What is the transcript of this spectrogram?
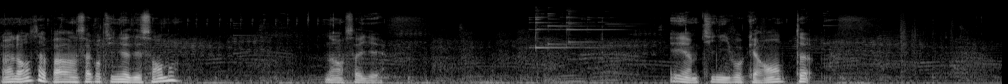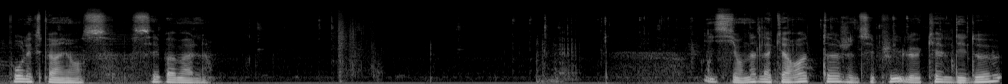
Ah non, ça part, ça continue à descendre. Non, ça y est. Et un petit niveau 40 pour l'expérience. C'est pas mal. Ici, on a de la carotte. Je ne sais plus lequel des deux.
